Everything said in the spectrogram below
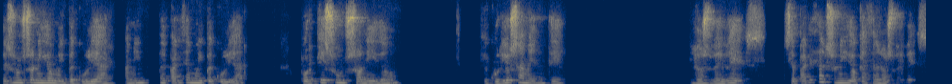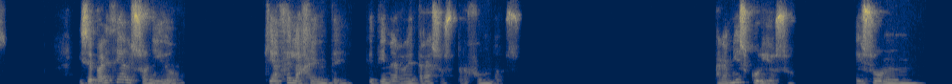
Pero es un sonido muy peculiar. A mí me parece muy peculiar porque es un sonido que curiosamente los bebés se parece al sonido que hacen los bebés y se parece al sonido que hace la gente que tiene retrasos profundos. Para mí es curioso. Es un...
